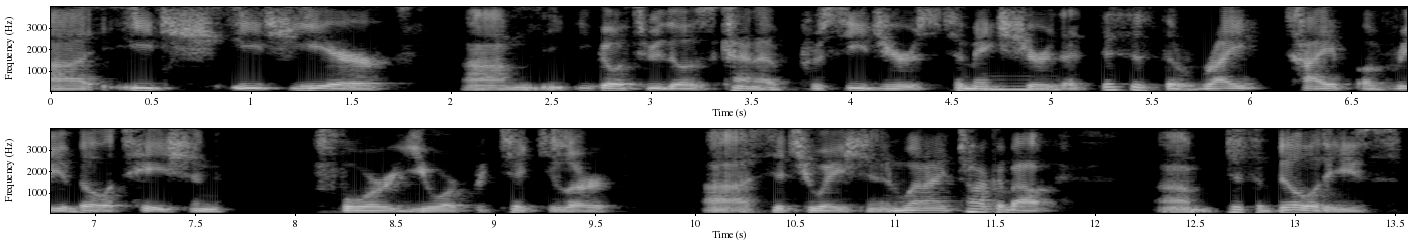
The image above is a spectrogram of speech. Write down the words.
uh, each each year, um, you go through those kind of procedures to make sure mm-hmm. that this is the right type of rehabilitation for your particular uh, situation. And when I talk about um, disabilities,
